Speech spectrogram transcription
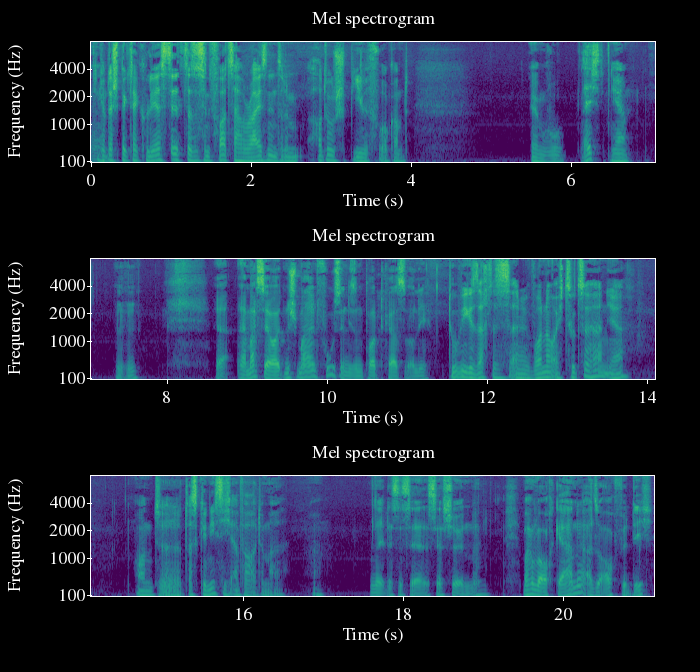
Ich glaube, das spektakulärste ist, dass es in Forza Horizon in so einem Autospiel vorkommt. Irgendwo. Echt? Ja. Ja, da machst du ja heute einen schmalen Fuß in diesem Podcast, Olli. Du, wie gesagt, es ist eine Wonne, euch zuzuhören, ja. Und äh, das genieße ich einfach heute mal. Nee, das ist ja, ist ja schön, ne? Machen wir auch gerne, also auch für dich.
